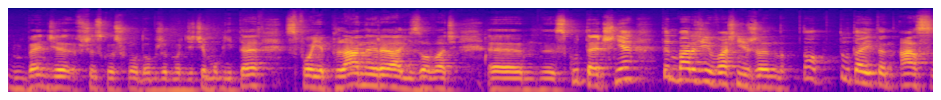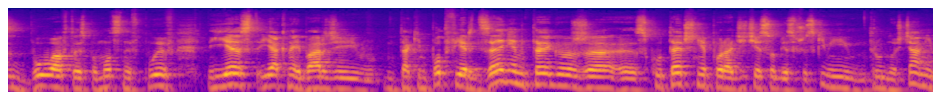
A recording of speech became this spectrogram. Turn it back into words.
będzie wszystko szło dobrze, będziecie mogli te swoje plany realizować e, skutecznie. Tym bardziej właśnie, że no, no, tutaj ten as buław to jest pomocny wpływ, jest jak najbardziej takim potwierdzeniem tego, że e, skutecznie poradzicie sobie z wszystkimi trudnościami. e,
